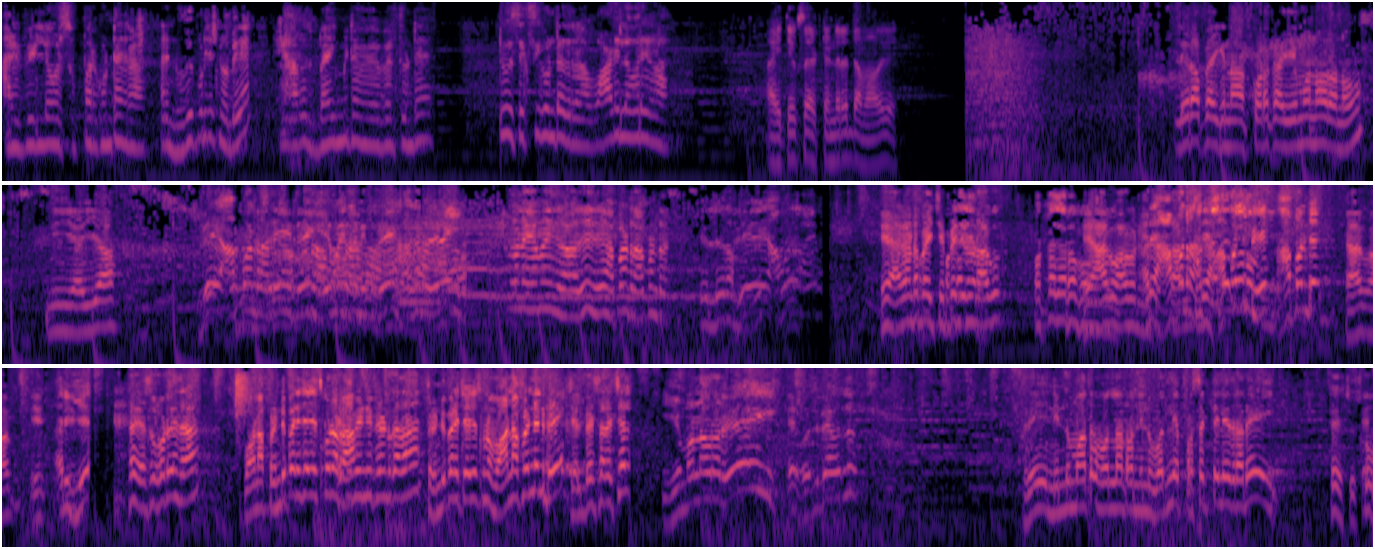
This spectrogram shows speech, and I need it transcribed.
అరే వీళ్ళు సూపర్గా ఉంటుంది రా అరే నువ్వు ఎప్పుడు చూసినావు బే? ఆ రోజు బైక్ మీద వెళ్తుంటే టూ సిక్స్గా ఉంటుంది రా వాడిలో ఎవరే రా అయితే ఒకసారి టెండర్ ఇద్దామా అవి? లేరా పైకి నా కొడక ఏమన్నావురా నువ్వు? నీ అయ్యా. ఏ ఆగండి బాయ్ చెప్పేది ఆగు. పక్క జరా ఏ ఆగు ఆగు. అరే ఆపండి అరే ఆపండి బే, ఆపండి. ఆగు ఆగు. ఏ- అరే ఏ. ఏ, అసలు గొడవేంద్రా వాడు నా ఫ్రెండ్ పైన చేసుకున్నా రా. నీ ఫ్రెండ్ కదా? ఫ్రెండ్ పైన చేసుకున్నా వాడు నా ఫ్రెండ్ అండి బే చెల్ చెల్. ఏమన్నావురా రే? వదిలే రే నిన్ను మాత్రం వదలనరా నిన్ను వదిలే ప్రసక్తే లేదురా రే. చూసుకో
